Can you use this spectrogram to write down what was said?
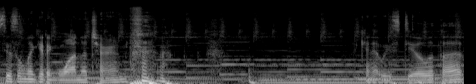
least he's only getting one a turn. I can at least deal with that.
